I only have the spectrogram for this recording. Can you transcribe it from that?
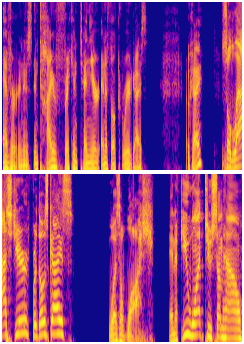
ever in his entire freaking 10 year NFL career, guys. Okay, so last year for those guys was a wash, and if you want to somehow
